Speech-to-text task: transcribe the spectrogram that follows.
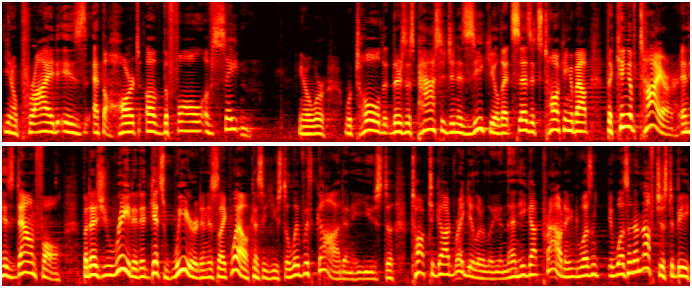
you know, pride is at the heart of the fall of Satan. You know, we're, we're told that there's this passage in Ezekiel that says it's talking about the king of Tyre and his downfall. But as you read it, it gets weird and it's like, well, because he used to live with God and he used to talk to God regularly. And then he got proud and he wasn't, it wasn't enough just to be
